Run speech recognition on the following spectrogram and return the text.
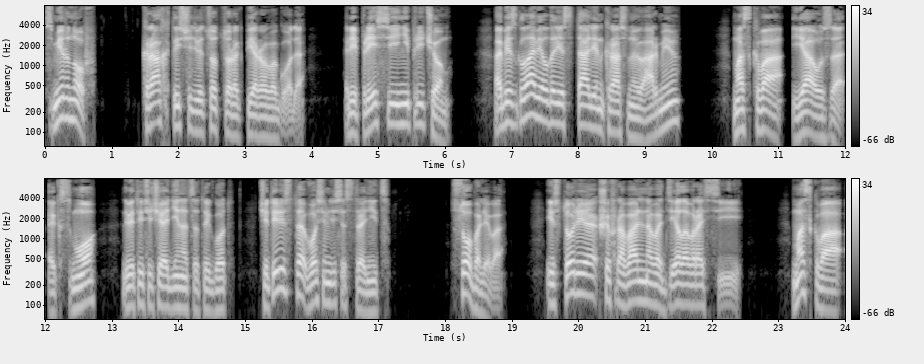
Смирнов. Крах 1941 года. Репрессии ни при чем. Обезглавил ли Сталин Красную Армию? Москва, Яуза, Эксмо, 2011 год. 480 страниц. Соболева. История шифровального дела в России. Москва,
